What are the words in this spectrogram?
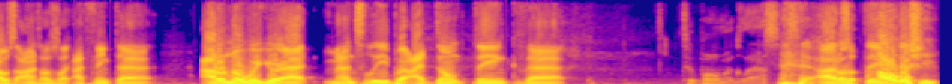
I was honest. I was like, I think that I don't know where you're at mentally, but I don't think that. Took on my glasses. I don't So, think. how old that- was she?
